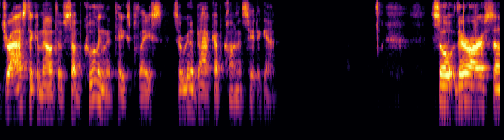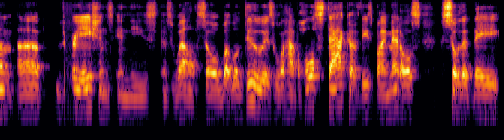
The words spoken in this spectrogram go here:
drastic amount of subcooling that takes place. So we're going to back up condensate again. So there are some uh, variations in these as well. So what we'll do is we'll have a whole stack of these bimetals so that they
